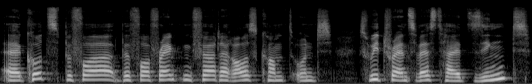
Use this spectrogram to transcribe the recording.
äh, kurz bevor, bevor Frankenfurter rauskommt und Sweet Transvestite halt singt.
